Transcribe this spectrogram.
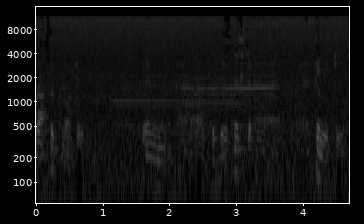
profit motive in uh, the business uh, activities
